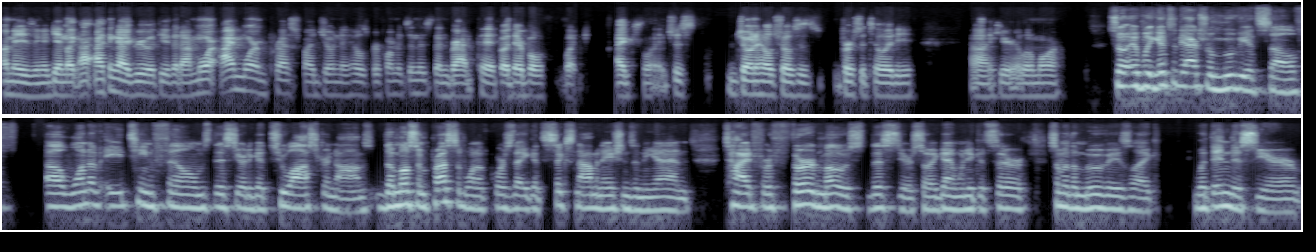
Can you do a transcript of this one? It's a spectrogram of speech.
amazing. Again, like I, I think I agree with you that I'm more I'm more impressed by Jonah Hill's performance in this than Brad Pitt, but they're both like excellent. Just Jonah Hill shows his versatility uh, here a little more. So if we get to the actual movie itself, uh, one of 18 films this year to get two Oscar noms. The most impressive one, of course, is that he gets six nominations in the end, tied for third most this year. So again, when you consider some of the movies like within this year,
